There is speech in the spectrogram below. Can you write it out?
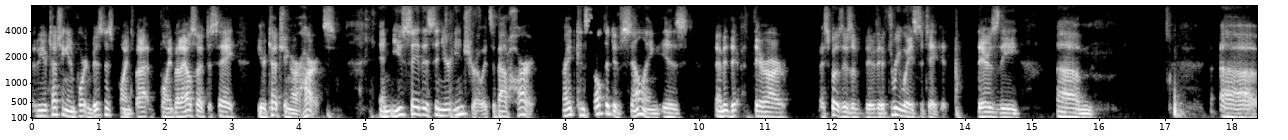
I mean, you're touching an important business points, but point. But I also have to say, you're touching our hearts. And you say this in your intro. It's about heart, right? Consultative selling is. I mean, there, there are I suppose there's a there, there, are three ways to take it. There's the um, uh,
